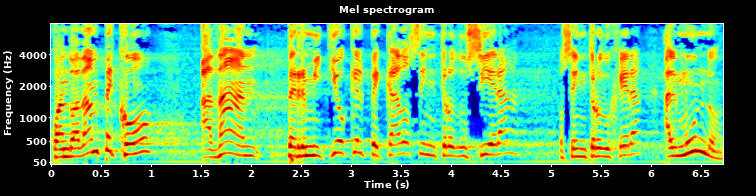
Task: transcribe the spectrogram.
cuando Adán pecó, Adán permitió que el pecado se introduciera o se introdujera al mundo.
